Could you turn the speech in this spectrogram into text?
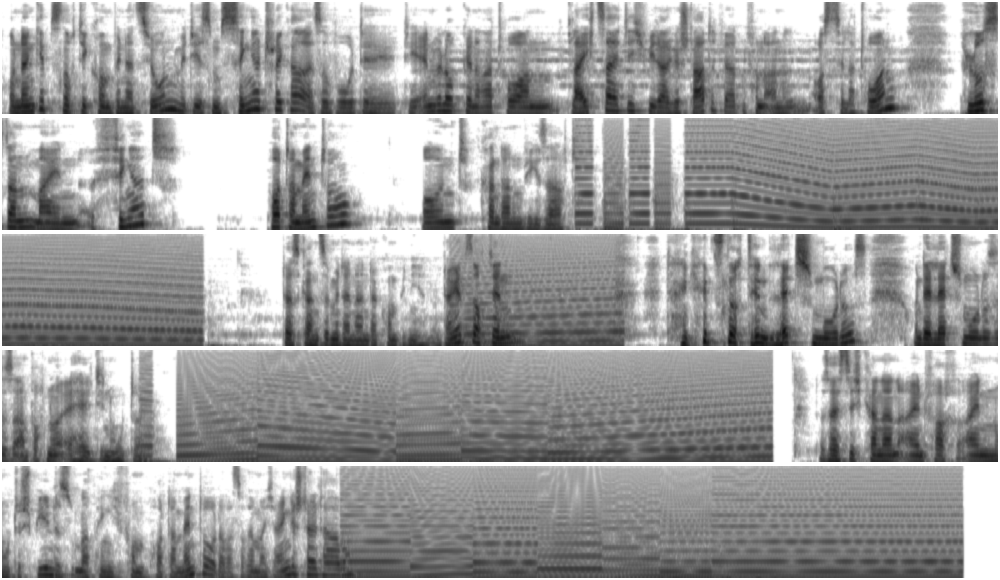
Und dann gibt es noch die Kombination mit diesem Single-Trigger, also wo die, die Envelope-Generatoren gleichzeitig wieder gestartet werden von anderen Oszillatoren, plus dann mein Fingered Portamento und kann dann, wie gesagt, das Ganze miteinander kombinieren. Und dann gibt es noch den dann gibt es noch den Ledge-Modus. Und der Ledge-Modus ist einfach nur, erhält die Note. Das heißt, ich kann dann einfach eine Note spielen, das ist unabhängig vom Portamento oder was auch immer ich eingestellt habe.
